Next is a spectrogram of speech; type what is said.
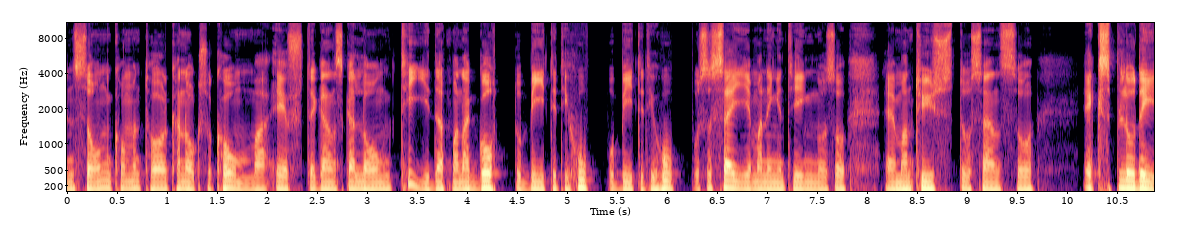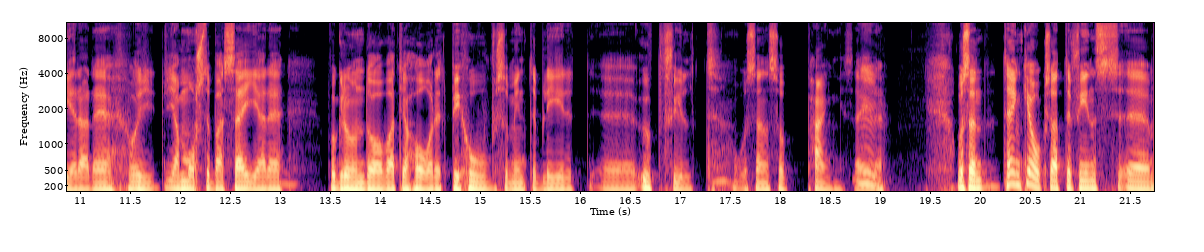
en sån kommentar kan också komma efter ganska lång tid. Att man har gått och bitit ihop och bitit ihop och så säger man ingenting och så är man tyst och sen så exploderar det. Och jag måste bara säga det på grund av att jag har ett behov som inte blir eh, uppfyllt. Och sen så pang säger mm. det. Och sen tänker jag också att det finns eh,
